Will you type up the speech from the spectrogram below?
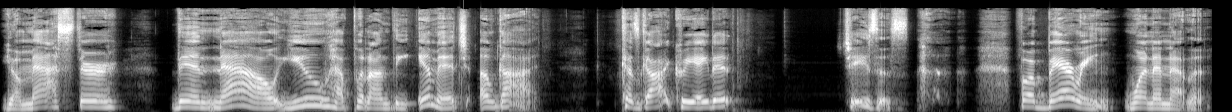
your master, then now you have put on the image of God because God created Jesus for bearing one another,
